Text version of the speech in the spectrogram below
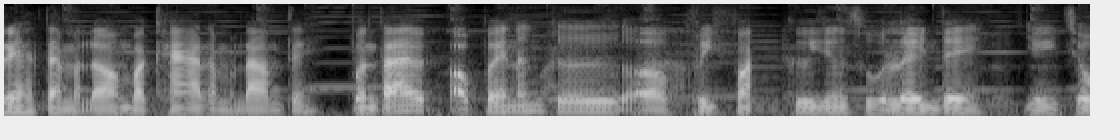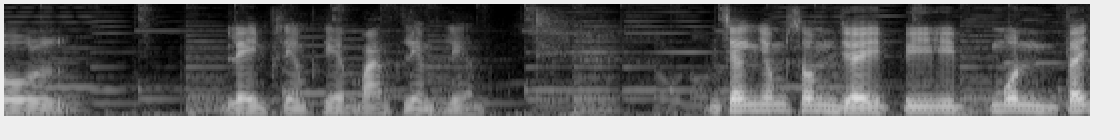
រះតែម្ដងបាទខាតែម្ដងទេប៉ុន្តែដល់ពេលហ្នឹងគឺ free fire គឺយើងស្រួលលេងទេយើងចូលលេងភ្លាមភ្លាមបានភ្លាមភ្លាម អញ្ចឹងខ្ញុំសូមនិយាយពីមុនបន្តិច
